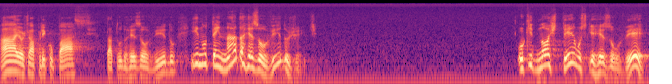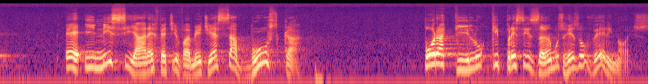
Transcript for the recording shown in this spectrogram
Ah, eu já aplico passe, está tudo resolvido. E não tem nada resolvido, gente. O que nós temos que resolver é iniciar efetivamente essa busca por aquilo que precisamos resolver em nós.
